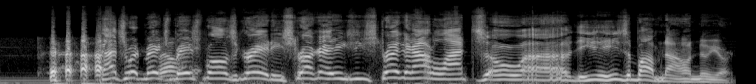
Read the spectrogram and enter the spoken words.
That's what makes well, baseballs great. He struck, he's striking out a lot, so uh, he, he's a bum now in New York.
